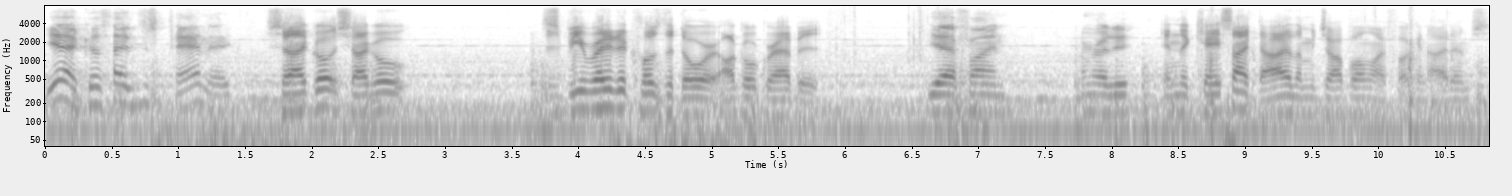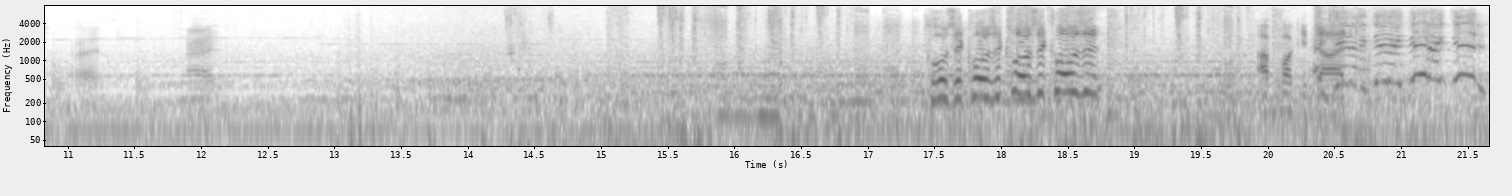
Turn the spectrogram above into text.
Yeah, cause I just panicked. should I go, should I go, just be ready to close the door. I'll go grab it. Yeah, fine. I'm ready. In the case I die, let me drop all my fucking items. Alright. All right. Close it, close it, close it, close it! I fucking died. I did. I did. I did. I did.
